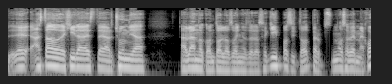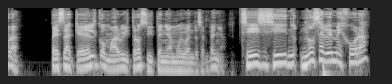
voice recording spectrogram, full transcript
eh, ha estado de gira este Archundia hablando con todos los dueños de los equipos y todo, pero pues, no se ve mejora. Pese a que él como árbitro sí tenía muy buen desempeño. Sí, sí, sí, no, no se ve mejora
